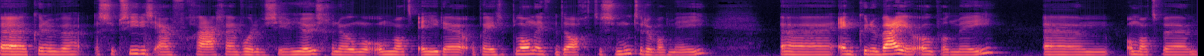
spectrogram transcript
uh, kunnen we subsidies aanvragen en worden we serieus genomen omdat Ede opeens een plan heeft bedacht. Dus ze moeten er wat mee. Uh, en kunnen wij er ook wat mee, um, omdat we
